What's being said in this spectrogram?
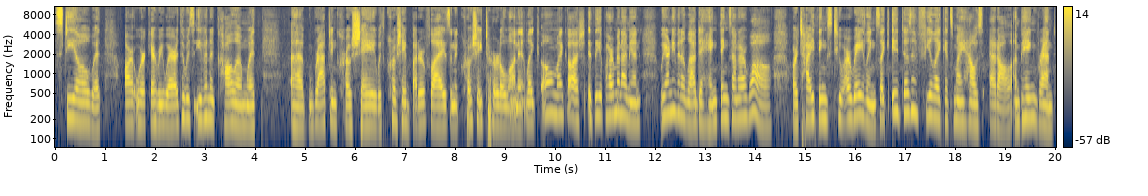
steel with artwork everywhere. There was even a column with uh, wrapped in crochet with crochet butterflies and a crochet turtle on it. Like, oh my gosh, the apartment I'm in, we aren't even allowed to hang things on our wall or tie things to our railings. Like, it doesn't feel like it's my house at all. I'm paying rent,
